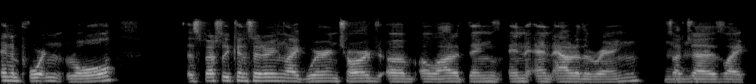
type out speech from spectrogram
an important role, especially considering like we're in charge of a lot of things in and out of the ring, such Mhm. as like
